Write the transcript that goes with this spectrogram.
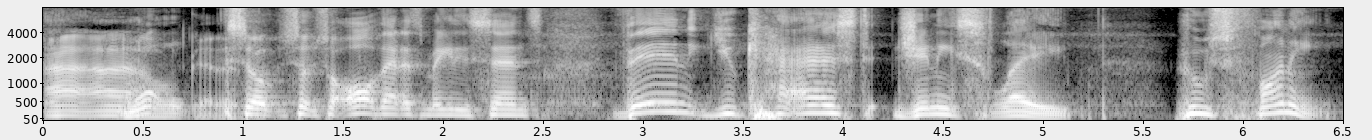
I- I Well, don't get it. So so so all that doesn't make any sense. Then you cast Jenny Slate, who's funny,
